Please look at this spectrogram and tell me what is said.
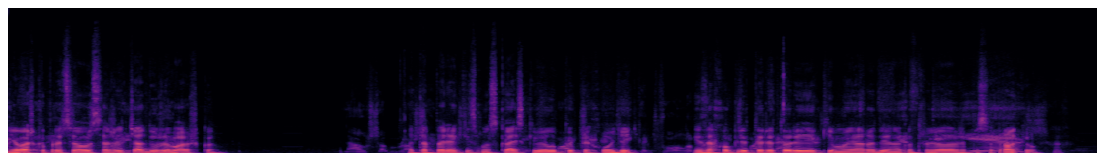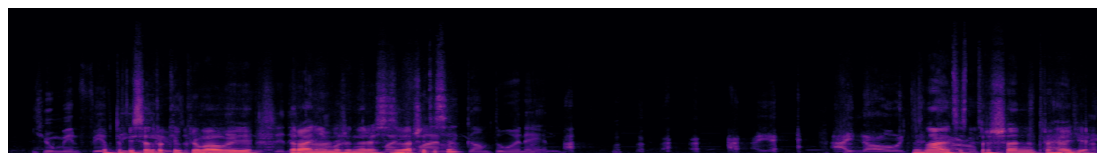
Я важко працював все життя, дуже важко. А тепер якісь москальські вилупки приходять і захоплюють території, які моя родина контролювала вже 50 років. Тобто 50 50 років кривавої тиранії може нарешті завершитися? Знаю, це страшенна трагедія.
